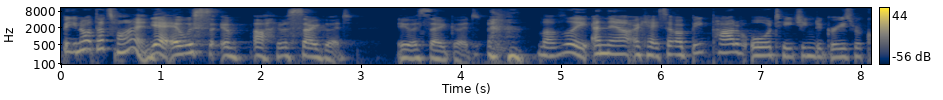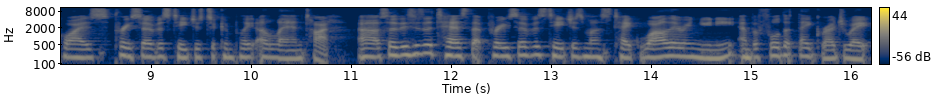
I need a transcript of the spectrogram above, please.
But you know what? That's fine. Yeah, it was. It, oh, it was so good. It was so good. Lovely. And now, okay, so a big part of all teaching degrees requires pre service teachers to complete a LANTITE. Uh, so, this is a test that pre service teachers must take while they're in uni and before that they graduate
